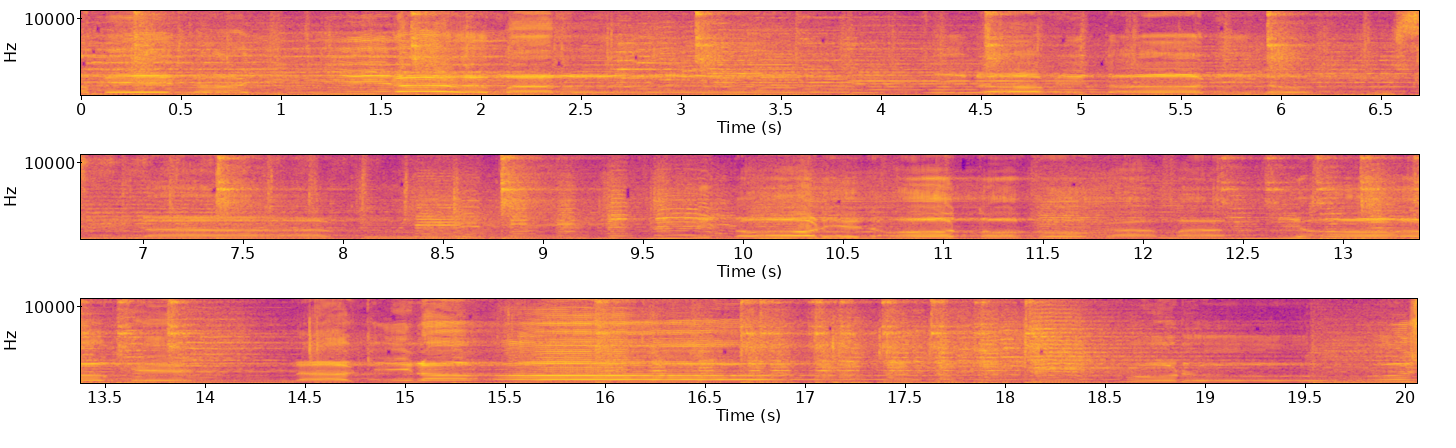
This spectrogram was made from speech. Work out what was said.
雨がいらまむ人々の薄なく一人男が魔よけ泣きのブルース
